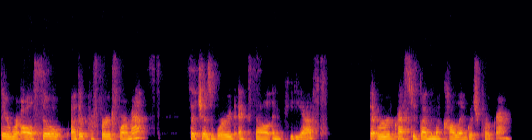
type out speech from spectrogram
there were also other preferred formats, such as Word, Excel, and PDF, that were requested by the Makah language program.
